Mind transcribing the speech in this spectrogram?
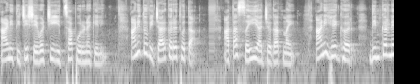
आणि तिची शेवटची इच्छा पूर्ण केली. आणि तो विचार करत होता आता सई या जगात नाही. आणि हे घर दिनकरने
